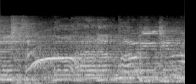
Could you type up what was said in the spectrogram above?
say 너하나버리지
